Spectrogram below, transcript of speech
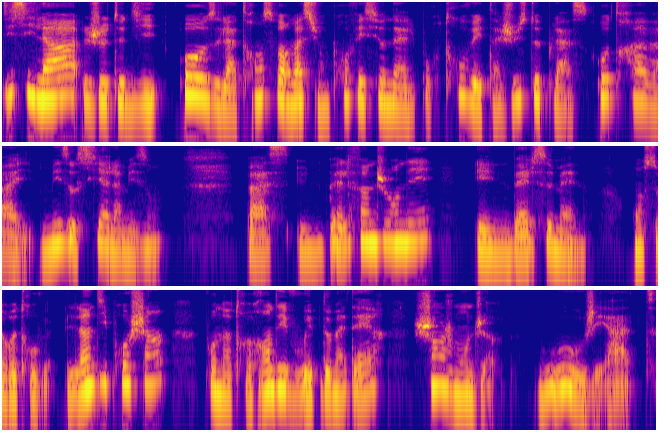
D'ici là, je te dis Ose la transformation professionnelle pour trouver ta juste place au travail mais aussi à la maison. Passe une belle fin de journée et une belle semaine. On se retrouve lundi prochain pour notre rendez-vous hebdomadaire Change mon job. Ouh, j'ai hâte.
